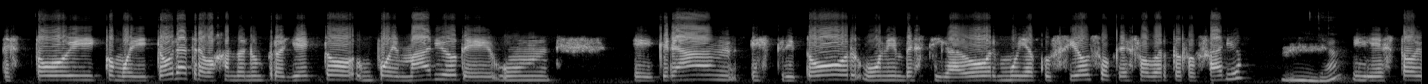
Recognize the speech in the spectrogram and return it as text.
estoy como editora trabajando en un proyecto, un poemario de un eh, gran escritor, un investigador muy acucioso que es Roberto Rosario. Mm, y estoy,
